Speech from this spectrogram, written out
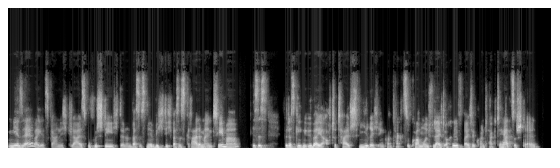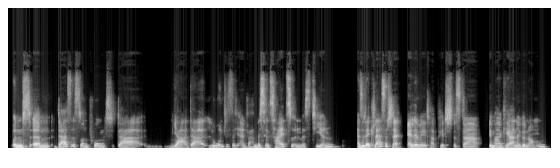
mir selber jetzt gar nicht klar ist, wofür stehe ich denn und was ist mir wichtig, was ist gerade mein Thema, ist es für das Gegenüber ja auch total schwierig, in Kontakt zu kommen und vielleicht auch hilfreiche Kontakte herzustellen. Und ähm, das ist so ein Punkt, da, ja, da lohnt es sich einfach ein bisschen Zeit zu investieren. Also der klassische Elevator-Pitch ist da immer gerne genommen.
